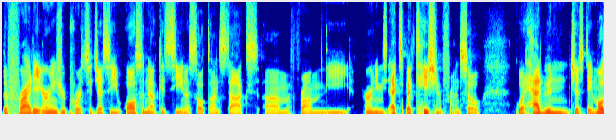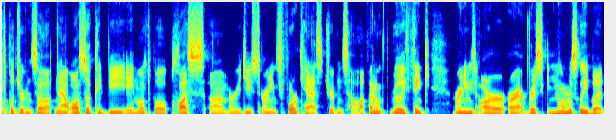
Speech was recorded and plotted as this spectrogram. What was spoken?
the Friday earnings report suggests that you also now could see an assault on stocks um, from the earnings expectation front. So, what had been just a multiple driven sell off now also could be a multiple plus um, a reduced earnings forecast driven sell off. I don't really think earnings are are at risk enormously, but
